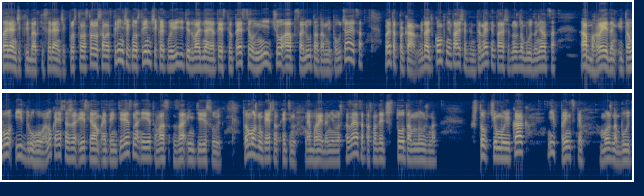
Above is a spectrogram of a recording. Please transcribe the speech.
Сорянчик, ребятки, сорянчик. Просто настроился на стримчик, но стримчик, как вы видите, два дня я тестил-тестил, ничего абсолютно там не получается. Но это пока. Видать, комп не тащит, интернет не тащит, нужно будет заняться апгрейдом и того, и другого. Ну, конечно же, если вам это интересно и это вас заинтересует, то можно, конечно, этим апгрейдом немножко заняться, посмотреть, что там нужно, что к чему и как. И, в принципе, можно будет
